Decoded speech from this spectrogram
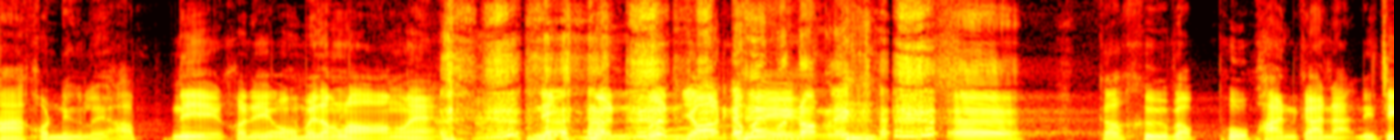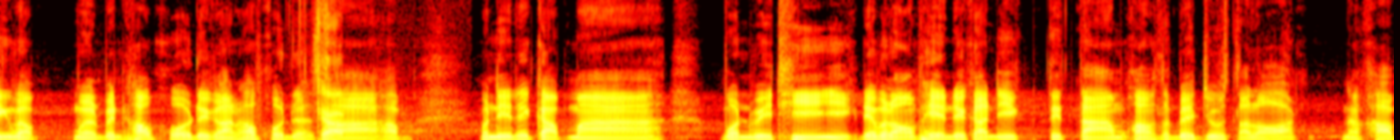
มากๆคนหนึ่งเลยครับ นี่คนนี้โอ้ไม่ต้องร้องแม่นี่เหมือนเหมือนย้อนกลับไปเหมือนน้องเล็กเออ ก็คือแบบผูกพันกันอะจริงๆแบบเหมือนเป็นครอบครัวเดียวกันครอบครัวเดอะสตาร์ครับวันนี้ได้กลับมาบนเวทีอีกได้มาร้องเพลงด้วยกันอีกติดตามความสำเร็จอยู่ตลอดนะครับ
